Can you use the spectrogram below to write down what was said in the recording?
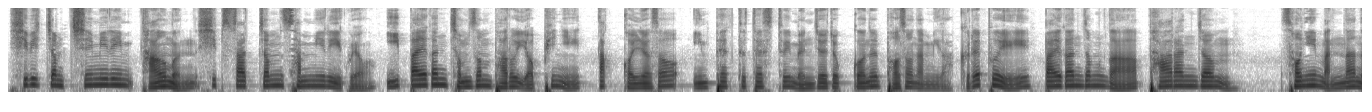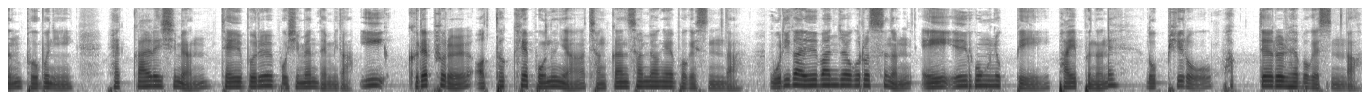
12.7mm 다음은 14.3mm이고요. 이 빨간 점선 바로 옆이니 딱 걸려서 임팩트 테스트의 면제 조건을 벗어납니다. 그래프의 빨간 점과 파란 점 선이 만나는 부분이 헷갈리시면 테이블을 보시면 됩니다. 이 그래프를 어떻게 보느냐 잠깐 설명해 보겠습니다. 우리가 일반적으로 쓰는 A106B 파이프는 높이로 확대를 해 보겠습니다.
